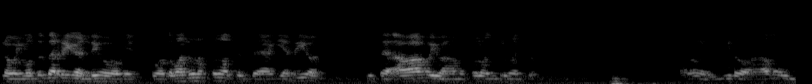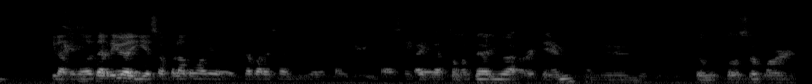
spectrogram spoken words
lo vimos desde arriba, él dijo, ok, tú vas a tomarle unas tomas desde aquí arriba, usted abajo y bajamos todos los instrumentos. Bueno, y lo bajamos y, y la tomamos desde arriba y esa fue la toma que, que aparece en el video. Así Like que, las tomas de arriba are him, and then the close up are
